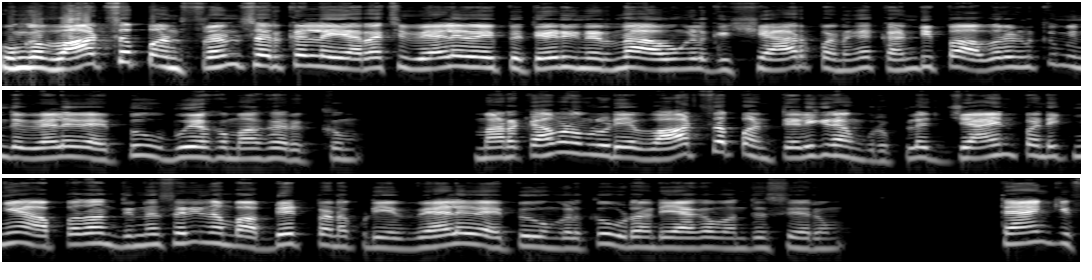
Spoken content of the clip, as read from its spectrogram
உங்கள் வாட்ஸ்அப் அண்ட் ஃப்ரெண்ட்ஸ் சர்க்கிளில் யாராச்சும் வேலைவாய்ப்பு தேடின்னு இருந்தால் அவங்களுக்கு ஷேர் பண்ணுங்கள் கண்டிப்பாக அவர்களுக்கும் இந்த வேலைவாய்ப்பு உபயோகமாக இருக்கும். மறக்காமல் நம்மளுடைய வாட்ஸ்அப் அண்ட் டெலிகிராம் குரூப்பில் ஜாயின் பண்ணிக்கங்க. அப்பதான் தினசரி நம்ம அப்டேட் பண்ணக்கூடிய வேலைவாய்ப்பு உங்களுக்கு உடனடியாக வந்து சேரும். தேங்க் யூ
